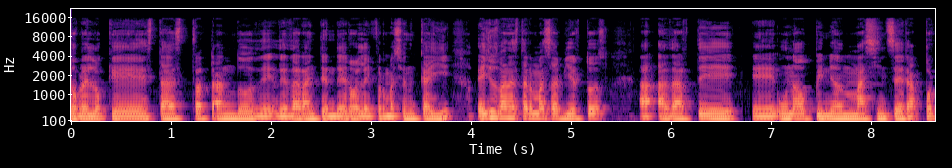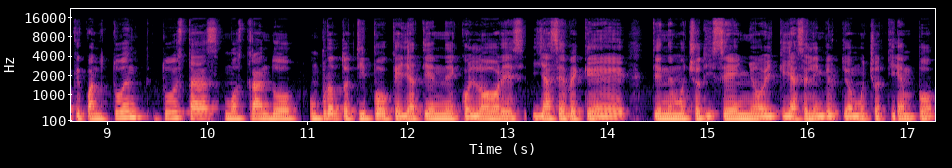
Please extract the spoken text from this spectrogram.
sobre lo que estás tratando de, dar a entender o la información que hay, ellos van a estar más abiertos a, darte eh, una opinión más sincera, porque cuando tú, tú estás mostrando un prototipo que ya tiene colores y ya se ve que tiene mucho diseño y que ya se le invirtió mucho tiempo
